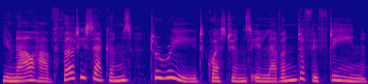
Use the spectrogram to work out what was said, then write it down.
You now have 30 seconds to read questions 11 to 15.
